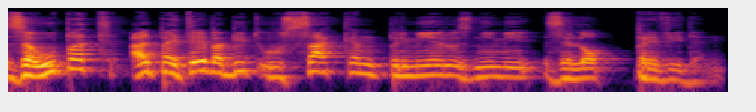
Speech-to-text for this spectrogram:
zaupati, ali pa je treba biti v vsakem primeru z njimi zelo previden.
